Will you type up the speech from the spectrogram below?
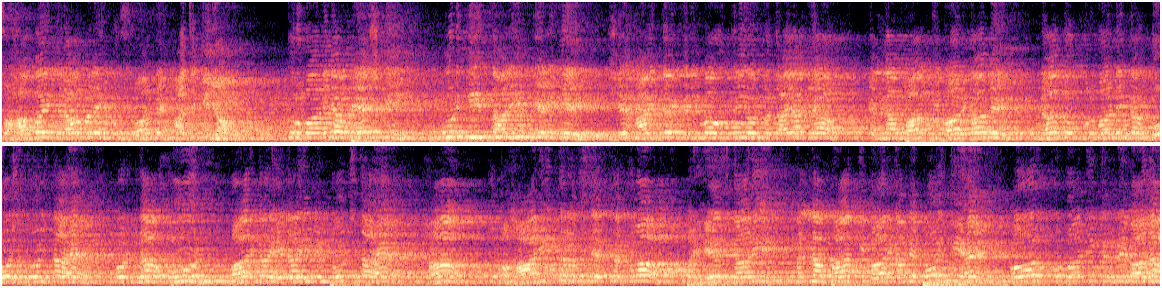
सहाबा कराम ने हज किया, कुर्बानियाँ पेश की, उनकी तालीम के लिए ये आयत करीमा उतरी और बताया गया कि अल्लाह पाक की बारगाह में ना तो कुर्बानी का गोश्त पहुँचता है और ना खून बारगाह इलाही में पहुँचता हाँ तुम्हारी तरफ़ से तकवा परहेजगारी अल्लाह पाक की बारगाह में पहुँचती है और कुर्बानी करने वाला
